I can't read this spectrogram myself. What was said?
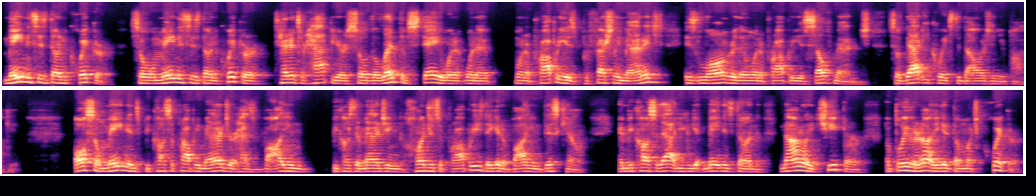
Maintenance is done quicker. So when maintenance is done quicker, tenants are happier. So the length of stay when when a when a property is professionally managed is longer than when a property is self-managed. So that equates to dollars in your pocket. Also, maintenance because a property manager has volume because they're managing hundreds of properties, they get a volume discount. And because of that, you can get maintenance done not only cheaper, but believe it or not, you get it done much quicker.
